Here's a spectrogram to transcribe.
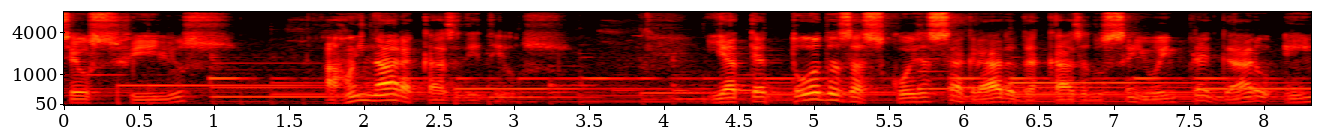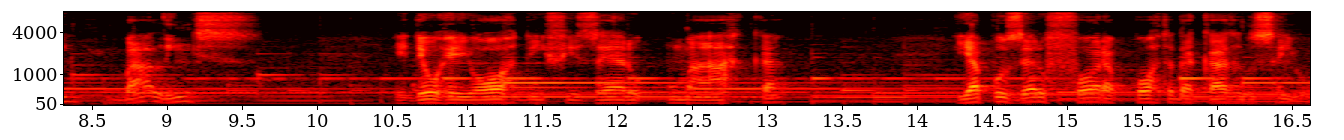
seus filhos arruinaram a casa de Deus. E até todas as coisas sagradas da casa do Senhor empregaram em balins. E deu rei ordem, fizeram uma arca e a puseram fora a porta da casa do Senhor.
